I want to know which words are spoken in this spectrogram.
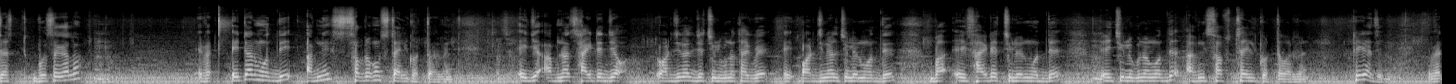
জাস্ট বসে গেল। এবার এটার মধ্যে আপনি সব রকম স্টাইল করতে পারবেন। এই যে আপনার সাইডের যে অরিজিনাল যে চুলগুলো থাকবে এই অরিজিনাল চুলের মধ্যে বা এই সাইডের চুলের মধ্যে এই চুলগুলোর মধ্যে আপনি সব স্টাইল করতে পারবেন। ঠিক আছে? এবার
